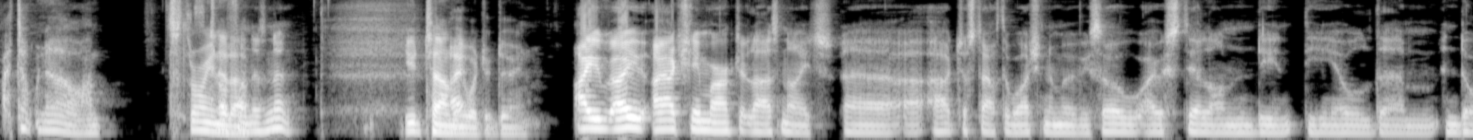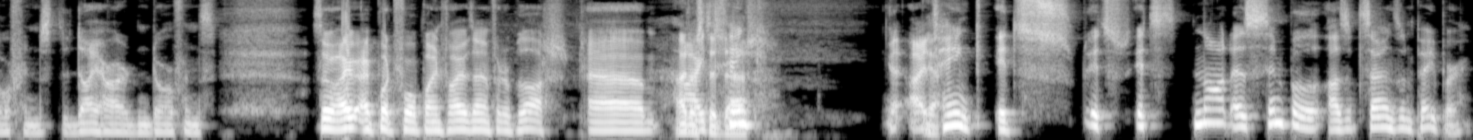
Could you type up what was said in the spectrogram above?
I don't know. I'm throwing it up. one, isn't it? You tell me I- what you're doing. I, I, I actually marked it last night, uh, uh, just after watching the movie. So I was still on the the old um, endorphins, the Die Hard endorphins. So I, I put four point five down for the plot. Um, I just did think, that. I Yeah. think it's it's it's not as simple as it sounds on paper.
